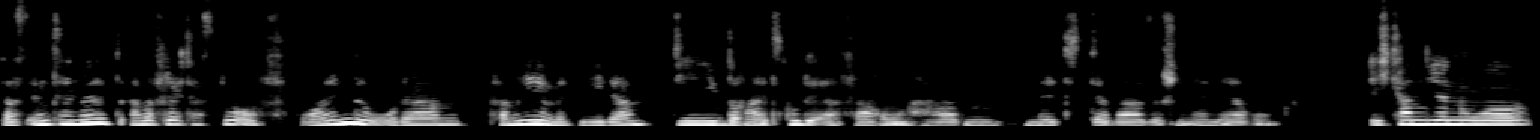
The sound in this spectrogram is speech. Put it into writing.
das Internet, aber vielleicht hast du auch Freunde oder Familienmitglieder, die bereits gute Erfahrungen haben mit der basischen Ernährung. Ich kann dir nur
